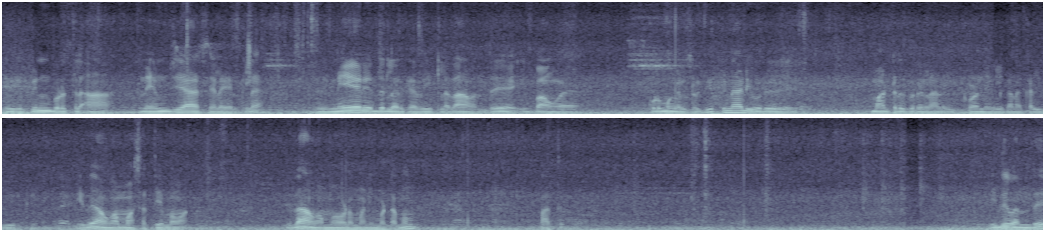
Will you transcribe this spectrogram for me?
இதுக்கு பின்புறத்தில் ஆ இந்த எம்ஜிஆர் சிலை இருக்குல்ல இது நேர் எதிரில் இருக்க வீட்டில் தான் வந்து இப்போ அவங்க குடும்பங்கள் இருக்குது பின்னாடி ஒரு மாற்றுத்திறனாளி குழந்தைங்களுக்கான கல்வி இருக்குது இது அவங்க அம்மா சத்தியமாவா இதுதான் அவங்க அம்மாவோட மணிமண்டபம். பார்த்து. இது வந்து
